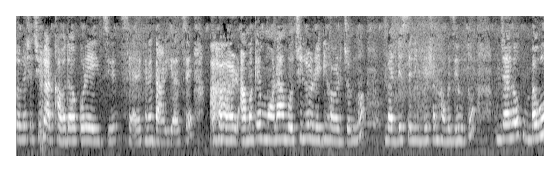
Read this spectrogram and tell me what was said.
চলে এসেছিল আর খাওয়া দাওয়া করে এই যে স্যার এখানে দাঁড়িয়ে আছে। আর আমাকে মনা বলছিল রেডি হওয়ার জন্য বার্থডে সেলিব্রেশন হবে যেহেতু। যাই হোক বাবু।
